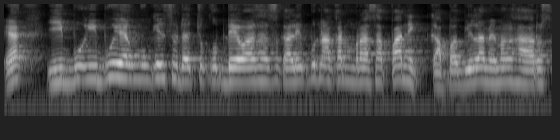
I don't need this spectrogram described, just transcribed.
ya. Ibu-ibu yang mungkin sudah cukup dewasa sekalipun akan merasa panik apabila memang harus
